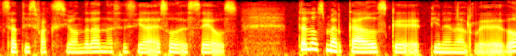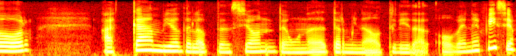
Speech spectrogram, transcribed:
satisfacción de las necesidades o deseos de los mercados que tienen alrededor a cambio de la obtención de una determinada utilidad o beneficio.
